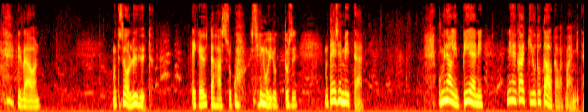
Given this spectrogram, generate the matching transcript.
Hyvä on. Mutta se on lyhyt. Eikä yhtä hassu kuin sinun juttusi. Mutta ei se mitään. Kun minä olin pieni, niinhän kaikki jutut alkavat vai mitä?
